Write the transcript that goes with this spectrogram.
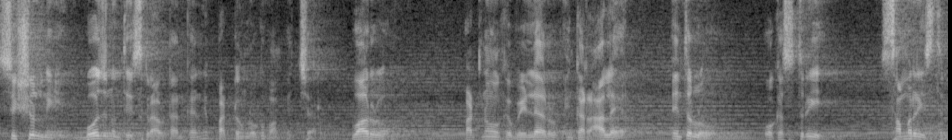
శిష్యుల్ని భోజనం తీసుకురావటానికని పట్టణంలోకి పంపించారు. వారు పట్టణంకి వెళ్ళారు ఇంకా రాలే. ఇంతలో ఒక స్త్రీ సమరీ స్త్రీ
